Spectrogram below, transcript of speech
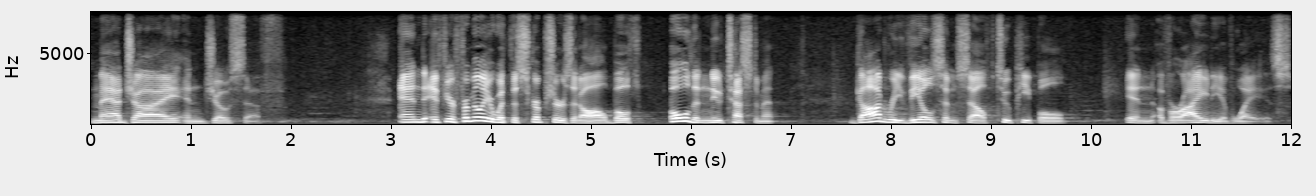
Magi and Joseph. And if you're familiar with the scriptures at all, both Old and New Testament, God reveals himself to people in a variety of ways.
